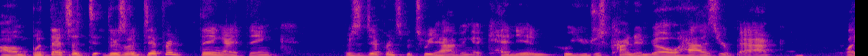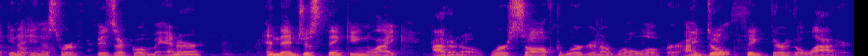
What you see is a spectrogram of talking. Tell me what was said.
Um, but that's a there's a different thing. I think there's a difference between having a Kenyon who you just kind of know has your back, like in a, in a sort of physical manner, and then just thinking like I don't know, we're soft, we're gonna roll over. I don't think they're the latter.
